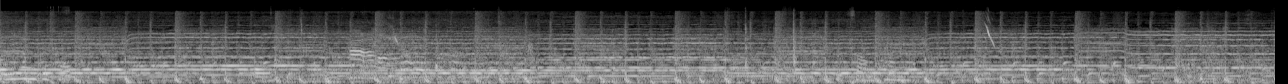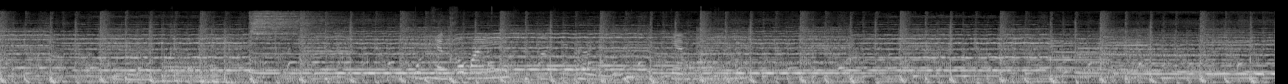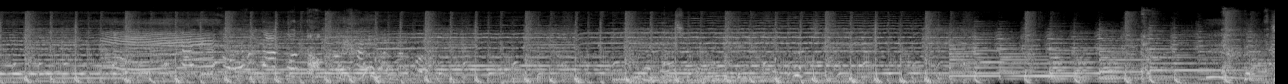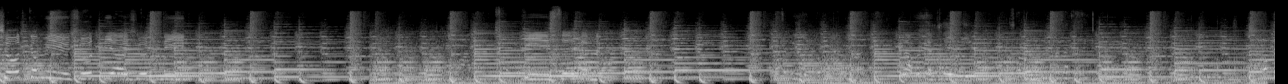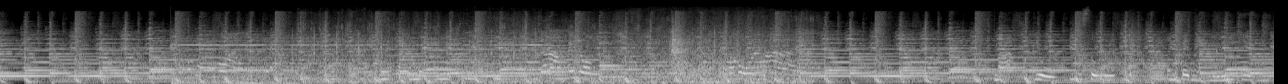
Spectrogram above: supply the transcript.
아, 얼른 그 ชุดเดียวชุดนี้อีเสื้อกันเราไปกันที่อีกก็เราไม่ลงเพาโอนมาอะไรมาอยู่ที่ซูมันเป็นอย่างนี้เอง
